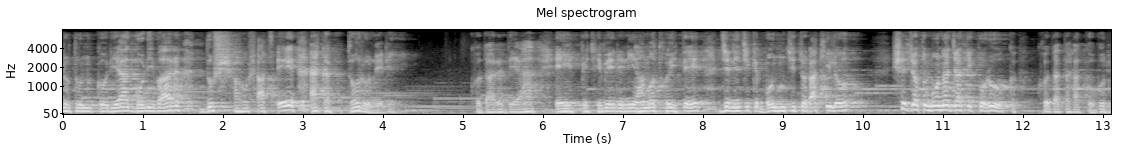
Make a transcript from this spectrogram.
নতুন করিয়া গড়িবার দুঃসাহস আছে একা তরুণেরই। খোদার দেয়া, এই পৃথিবীর নিয়ামত হইতে যে নিজেকে বঞ্চিত রাখিল, সে যত মোনাজাতি করুক খোদা তাহা কবুল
